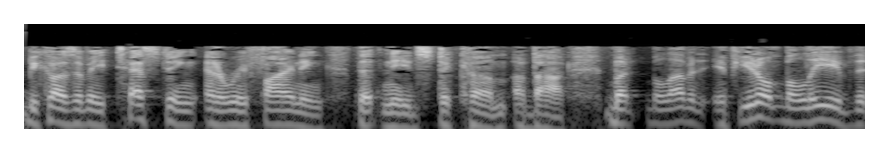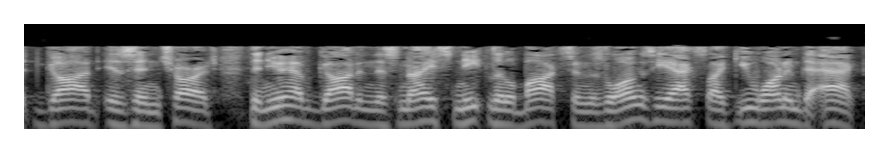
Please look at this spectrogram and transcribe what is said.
because of a testing and a refining that needs to come about. But, beloved, if you don't believe that God is in charge, then you have God in this nice, neat little box, and as long as He acts like you want Him to act,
